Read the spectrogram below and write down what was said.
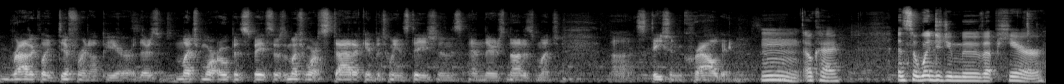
radically different up here. There's much more open space. There's much more static in between stations, and there's not as much uh, station crowding. Mm, okay. And so when did you move up here?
